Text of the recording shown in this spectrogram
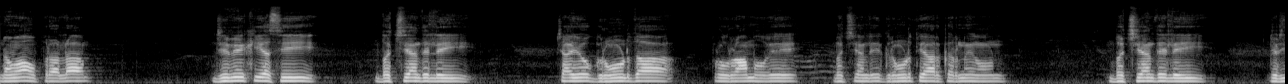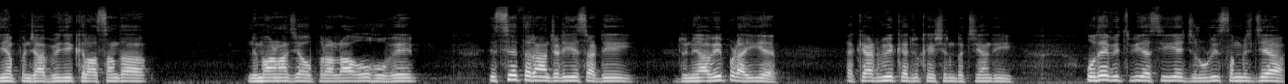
ਨਵਾਂ ਉਪਰਾਲਾ, ਜਿਵੇਂ ਕਿ ਅਸੀਂ ਬੱਚਿਆਂ ਦੇ ਲਈ ਚਾਹੇ ਉਹ ਗਰਾਊਂਡ ਦਾ ਪ੍ਰੋਗਰਾਮ ਹੋਵੇ, ਬੱਚਿਆਂ ਲਈ ਗਰਾਊਂਡ ਤਿਆਰ ਕਰਨੇ ਹੋਣ, ਬੱਚਿਆਂ ਦੇ ਲਈ ਜਿਹੜੀਆਂ ਪੰਜਾਬੀ ਦੀ ਕਲਾਸਾਂ ਦਾ ਨਿਮਾਣਾ ਜਿਹਾ ਉਪਰਾਲਾ ਉਹ ਹੋਵੇ, ਇਸੇ ਤਰ੍ਹਾਂ ਜਿਹੜੀ ਇਹ ਸਾਡੀ ਦੁਨਿਆਵੀ ਪੜ੍ਹਾਈ ਹੈ ਅਕੈਡਮਿਕ ਐਜੂਕੇਸ਼ਨ ਬੱਚਿਆਂ ਦੀ, ਉਹਦੇ ਵਿੱਚ ਵੀ ਅਸੀਂ ਇਹ ਜ਼ਰੂਰੀ ਸਮਝਿਆ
